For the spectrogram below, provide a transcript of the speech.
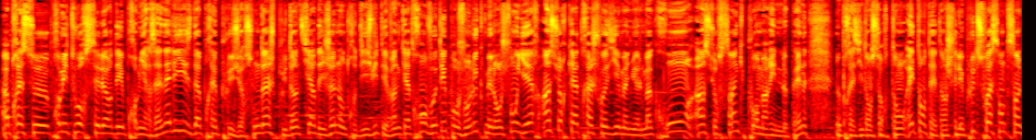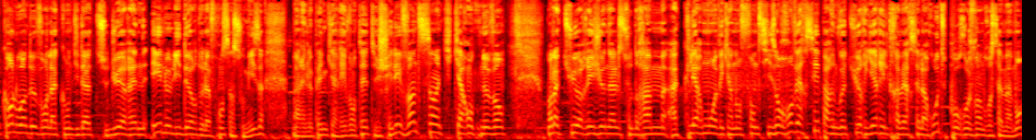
Après ce premier tour, c'est l'heure des premières analyses. D'après plusieurs sondages, plus d'un tiers des jeunes entre 18 et 24 ans ont voté pour Jean-Luc Mélenchon hier. 1 sur 4 a choisi Emmanuel Macron, 1 sur 5 pour Marine Le Pen. Le président sortant est en tête hein, chez les plus de 65 ans, loin devant la candidate du RN et le leader de la France insoumise. Marine Le Pen qui arrive en tête chez les 25-49 ans. Dans l'actu régionale, ce drame à Clermont avec un enfant de 6 ans renversé par une voiture. Hier, il traversait la route pour rejoindre sa maman.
